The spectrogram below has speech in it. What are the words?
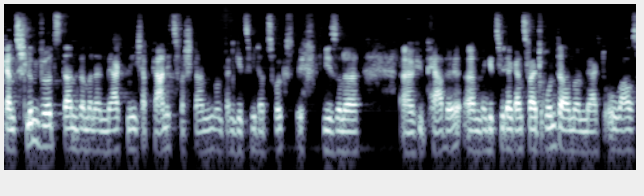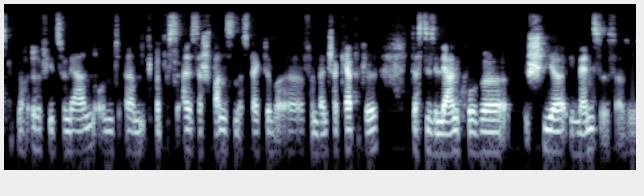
ganz schlimm wird es dann, wenn man dann merkt, nee, ich habe gar nichts verstanden und dann geht es wieder zurück, wie so eine äh, Hyperbel. Ähm, dann geht es wieder ganz weit runter und man merkt, oh wow, es gibt noch irre viel zu lernen. Und ähm, ich glaube, das ist eines der spannendsten Aspekte äh, von Venture Capital, dass diese Lernkurve schier immens ist. Also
